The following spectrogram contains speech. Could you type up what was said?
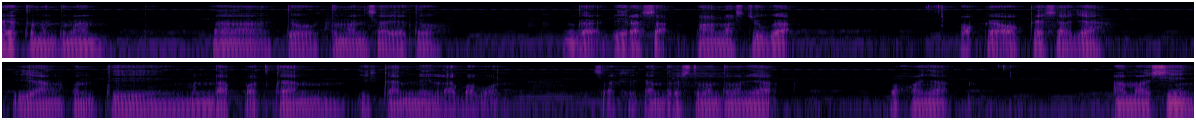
oke teman-teman. Nah tuh teman saya tuh nggak dirasa panas juga. Oke-oke saja. Yang penting mendapatkan ikan nila babon. Saksikan terus teman-teman ya. Pokoknya amazing.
